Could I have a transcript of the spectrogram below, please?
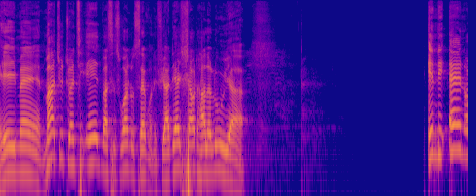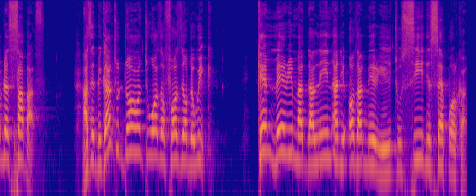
Amen. Matthew 28, verses 1 to 7. If you are there, shout hallelujah. In the end of the Sabbath, as it began to dawn towards the first day of the week, came Mary Magdalene and the other Mary to see the sepulchre.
